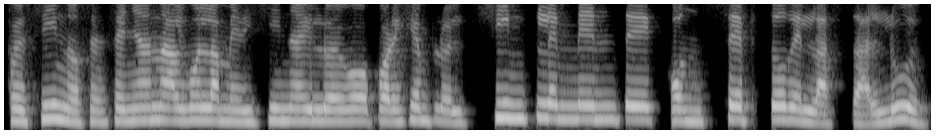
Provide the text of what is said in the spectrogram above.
pues sí, nos enseñan algo en la medicina y luego, por ejemplo, el simplemente concepto de la salud.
